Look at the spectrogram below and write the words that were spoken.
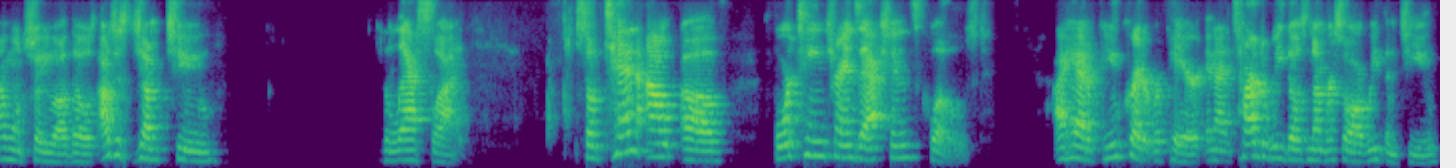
I won't show you all those. I'll just jump to the last slide. So 10 out of 14 transactions closed. I had a few credit repair, and it's hard to read those numbers, so I'll read them to you.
